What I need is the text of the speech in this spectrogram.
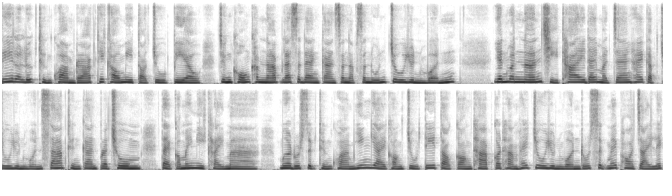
ตี้ระลึกถึงความรักที่เขามีต่อจูเปียว จึงโค้งคำนับและแสดงการสนับสนุนจูหยุนเหวินเย็นวันนั้นฉีไทยได้มาแจ้งให้กับจูหยุนเหวินทราบถึงการประชุม แต่ก็ไม่มีใครมา เมื่อรู้สึกถึงความยิ่งใหญ่ของจูตี้ต่อกองทัพก็ทำให้จูหยุนเหวินรู้สึกไม่พอใจเล็ก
